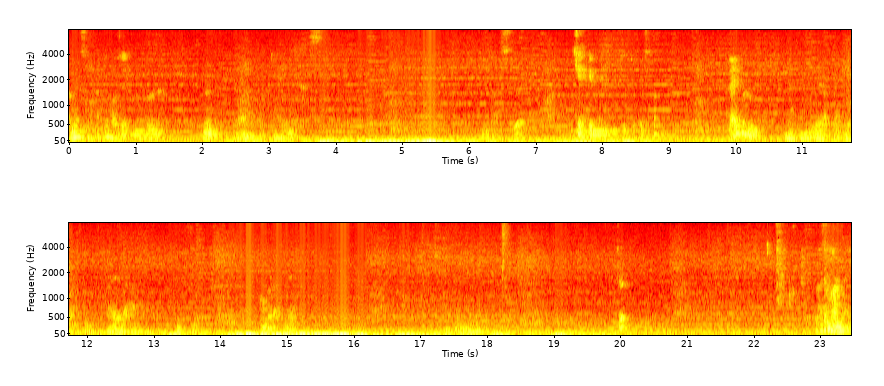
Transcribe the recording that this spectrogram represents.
molto... A me sono fatte cose che non devono- Mm. Chi è che mi dice tutto questo? Lei o lui? Mia famiglia era proprio la fare la... come la lei. La domanda è,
